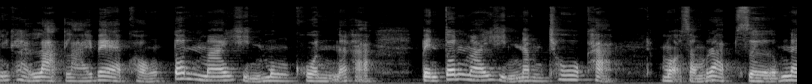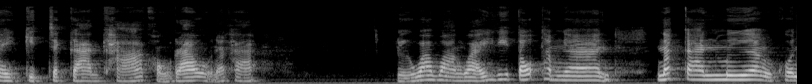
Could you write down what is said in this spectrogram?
นี่ค่ะหลากหลายแบบของต้นไม้หินมงคลนะคะ เป็นต้นไม้หินนำโชคค่ะ เหมาะสำหรับเสริมในกิจการค้าของเรานะคะ หรือว่าวางไว้ที่โต๊ะทำงาน นักการเมืองคน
